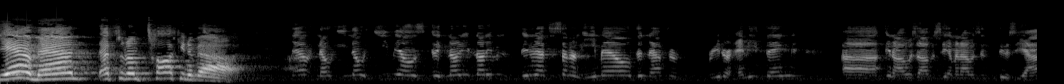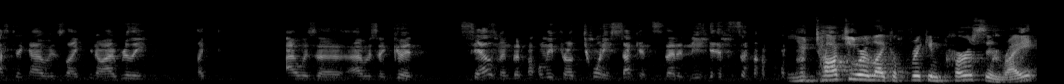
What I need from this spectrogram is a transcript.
Yeah, man. That's what I'm talking about. No, no, no emails. Like not, not even didn't have to send an email. Didn't have to read or anything. Uh, you know, I was obviously. I mean, I was enthusiastic. I was like, you know, I really like. I was a I was a good salesman, but only for 20 seconds that it needed. So You talk to her like a freaking person, right?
